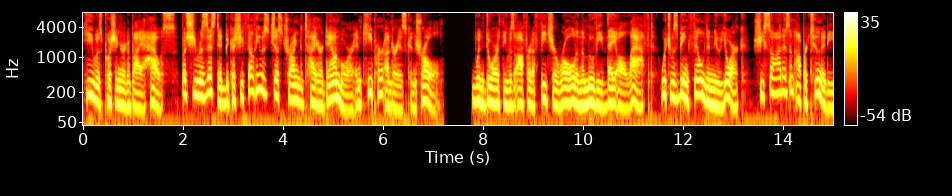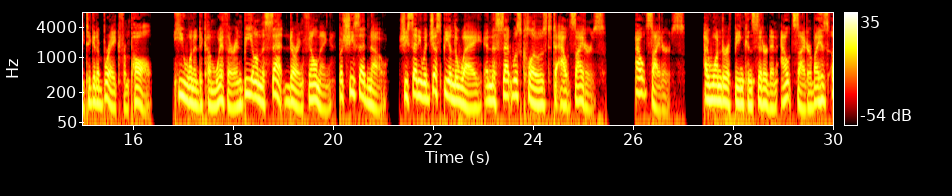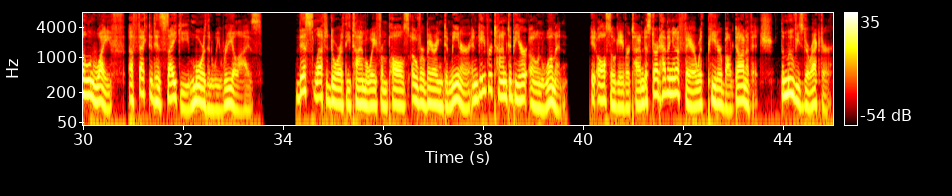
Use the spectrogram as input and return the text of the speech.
He was pushing her to buy a house, but she resisted because she felt he was just trying to tie her down more and keep her under his control. When Dorothy was offered a feature role in the movie They All Laughed, which was being filmed in New York, she saw it as an opportunity to get a break from Paul. He wanted to come with her and be on the set during filming, but she said no. She said he would just be in the way, and the set was closed to outsiders. Outsiders. I wonder if being considered an outsider by his own wife affected his psyche more than we realize. This left Dorothy time away from Paul's overbearing demeanor and gave her time to be her own woman. It also gave her time to start having an affair with Peter Bogdanovich, the movie's director.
